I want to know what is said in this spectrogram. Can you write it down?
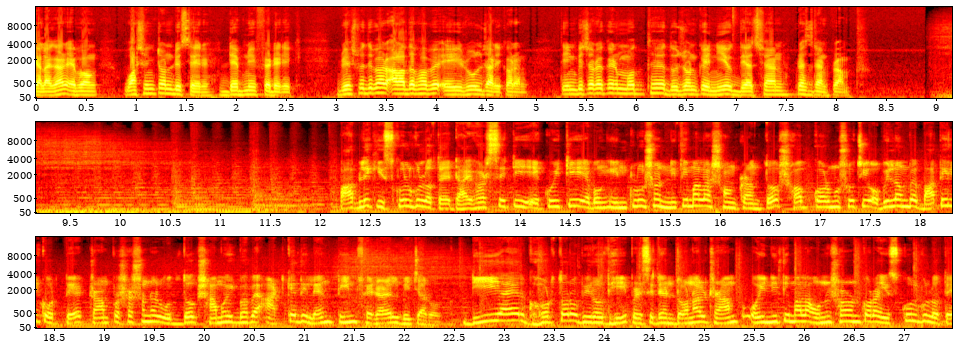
গ্যালাগার এবং ওয়াশিংটন ডিসির ডেবনি ফেডেরিক বৃহস্পতিবার আলাদাভাবে এই রুল জারি করেন। তিন বিচারকের মধ্যে দুজনকে নিয়োগ দিয়েছেন প্রেসিডেন্ট ট্রাম্প। পাবলিক স্কুলগুলোতে ডাইভার্সিটি একুইটি এবং ইনক্লুশন নীতিমালা সংক্রান্ত সব কর্মসূচি অবিলম্বে বাতিল করতে ট্রাম্প প্রশাসনের উদ্যোগ সাময়িকভাবে আটকে দিলেন তিন ফেডারেল বিচারক। ডিইআই এর ঘোরতর বিরোধী প্রেসিডেন্ট ডোনাল্ড ট্রাম্প ওই নীতিমালা অনুসরণ করা স্কুলগুলোতে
